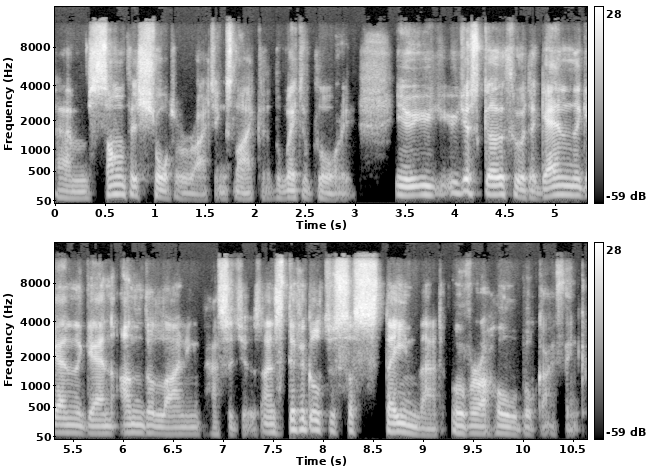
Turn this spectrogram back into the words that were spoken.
um, some of his shorter writings, like The Weight of Glory, you, know, you, you just go through it again and again and again, underlining passages. And it's difficult to sustain that over a whole book, I think.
